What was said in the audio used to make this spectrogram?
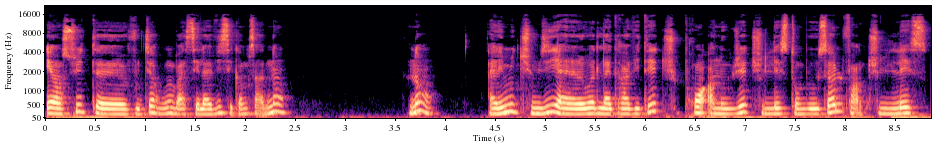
et ensuite euh, vous dire bon bah c'est la vie, c'est comme ça. Non. Non. À la limite, tu me dis, a la loi de la gravité, tu prends un objet, tu le laisses tomber au sol, enfin tu le laisses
